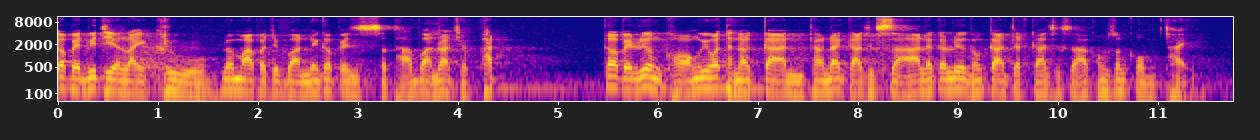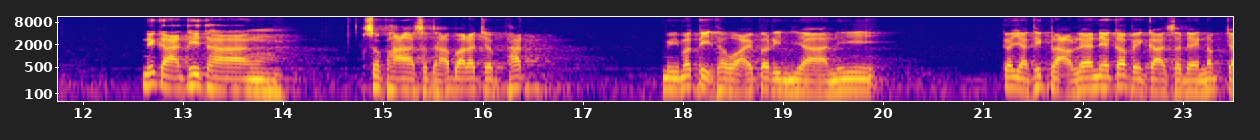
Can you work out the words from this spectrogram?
ก็เป็นวิทยาลัยครู แล้วมาปัจจุบันนี้ก็เป็นสถาบันราชพัฒน ก็เป็นเรื่องของวิวัฒนาการทางด้านการศึกษา และก็เรื่องของการจัดการศึกษาของสังคมไทยในการที่ทางสภาสถาบันราชพัฒมีมติถวายปริญญานี้ ก็อย่างที่กล่าวแล้วเนี่ยก็เป็นการแสดงน้ำใจ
